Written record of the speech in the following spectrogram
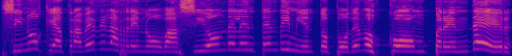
sino que a través de la renovación del entendimiento podemos comprender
